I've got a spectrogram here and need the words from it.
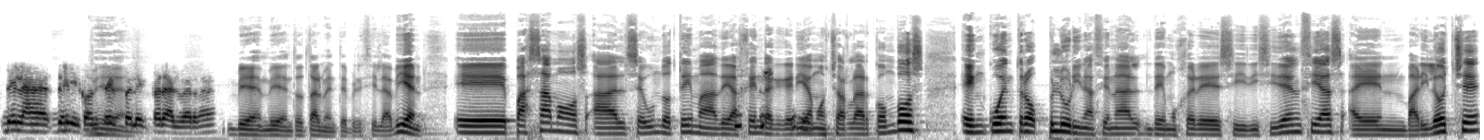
de la, del contexto electoral, ¿verdad? Bien, bien, totalmente, Priscila. Bien, eh, pasamos al segundo tema de agenda que queríamos charlar con vos. Encuentro plurinacional de mujeres y disidencias en Bariloche.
